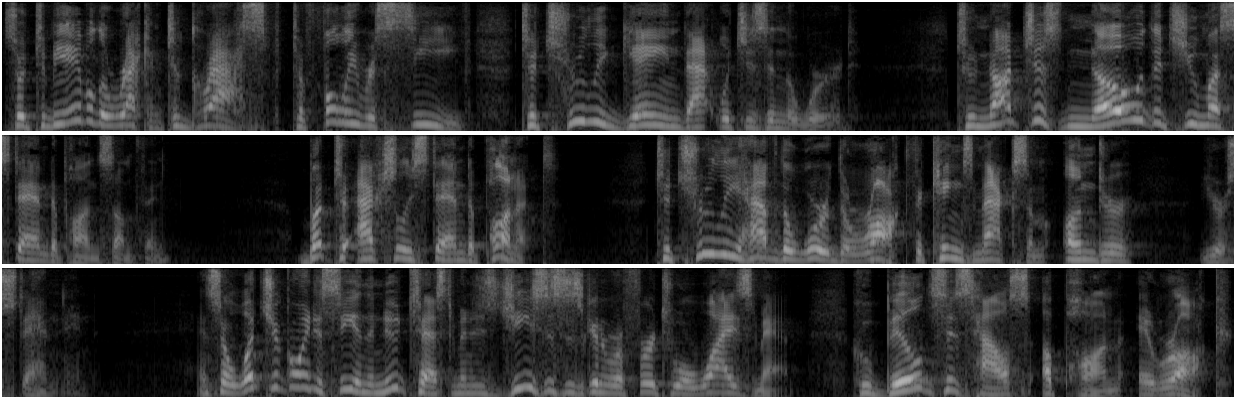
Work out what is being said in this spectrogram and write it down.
So to be able to reckon, to grasp, to fully receive, to truly gain that which is in the Word, to not just know that you must stand upon something, but to actually stand upon it, to truly have the Word, the rock, the King's maxim under your standing. And so, what you're going to see in the New Testament is Jesus is going to refer to a wise man who builds his house upon a rock.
